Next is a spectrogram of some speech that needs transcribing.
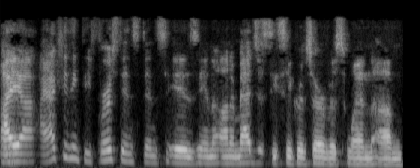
I uh, I actually think the first instance is in On Her Majesty's Secret Service when um,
